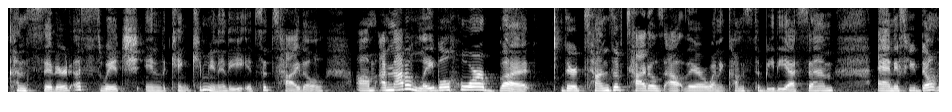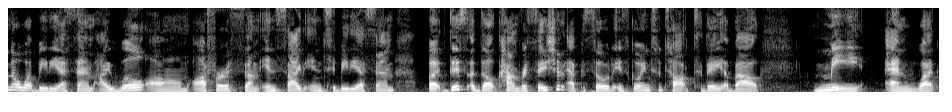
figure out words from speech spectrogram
considered a switch in the kink community. It's a title. Um, I'm not a label whore, but there are tons of titles out there when it comes to BDSM. And if you don't know what BDSM, I will um, offer some insight into BDSM. But this adult conversation episode is going to talk today about me and what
